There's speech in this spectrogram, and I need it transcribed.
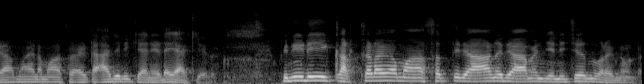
രാമായണ മാസമായിട്ട് ആചരിക്കാൻ ഇടയാക്കിയത്. പിന്നീട് ഈ കർക്കിടക മാസത്തിലാണ് രാമൻ ജനിച്ചതെന്ന് പറയുന്നുണ്ട്.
